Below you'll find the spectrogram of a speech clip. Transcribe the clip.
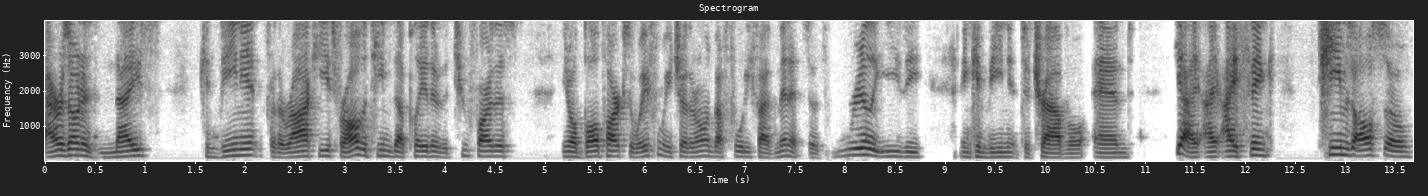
Arizona is nice, convenient for the Rockies, for all the teams that play there, the two farthest you know, ballparks away from each other, only about 45 minutes. So it's really easy and convenient to travel. And yeah, I, I think teams also,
